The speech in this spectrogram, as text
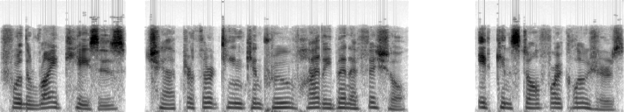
For the right cases, Chapter 13 can prove highly beneficial. It can stall foreclosures,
